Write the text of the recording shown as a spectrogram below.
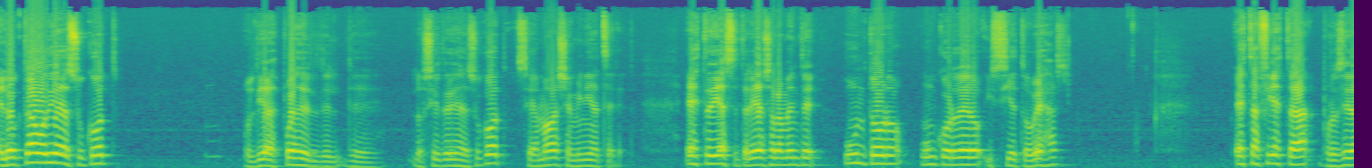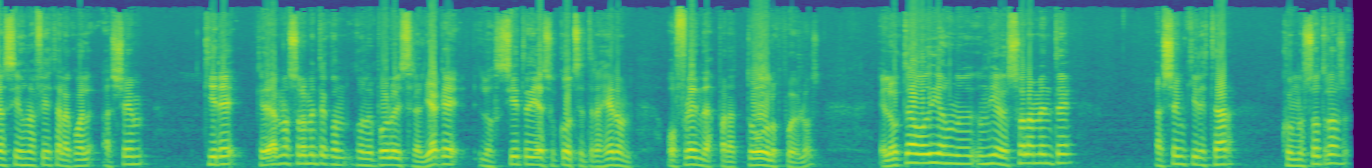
El octavo día de Sukkot, el día después de, los siete días de Sukkot, se llamaba Shemini Atzeret. Este día se traía solamente un toro, un cordero y siete ovejas. Esta fiesta, por decir así, es una fiesta a la cual Hashem quiere quedarnos solamente con, el pueblo de Israel, ya que los siete días de Sukkot se trajeron ofrendas para todos los pueblos. El octavo día es un, día que solamente Hashem quiere estar con nosotros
